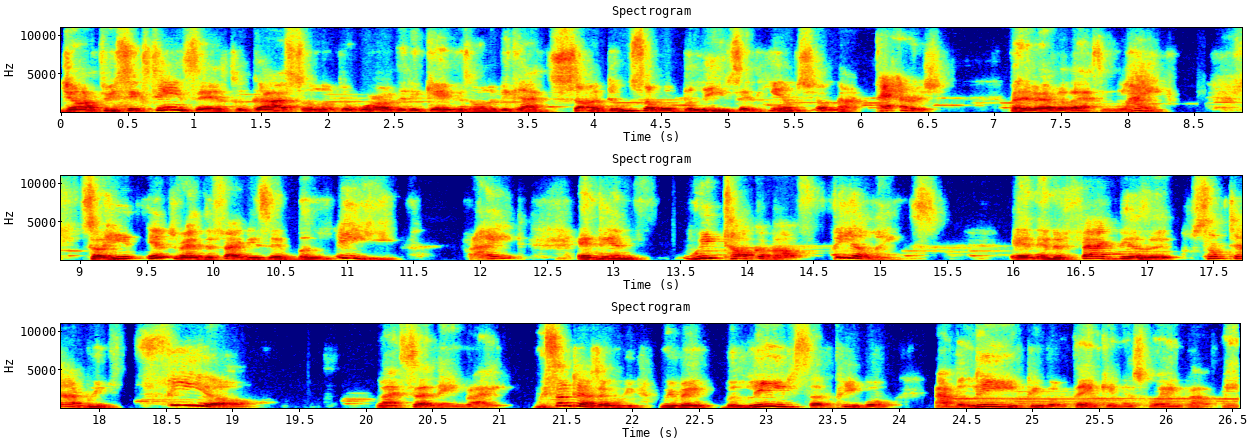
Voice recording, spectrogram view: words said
John 3.16 says, to God so loved the world that he gave his only begotten son, to whosoever believes in him shall not perish, but have everlasting life. So he's interested in the fact he said, believe, right? And then we talk about feelings. And, and the fact is that sometimes we feel like something ain't right. We sometimes we, we may believe some people, I believe people thinking this way about me,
